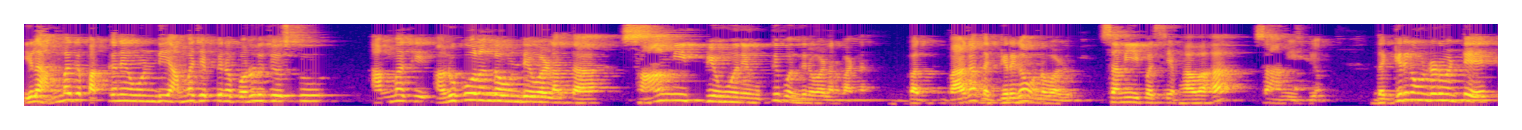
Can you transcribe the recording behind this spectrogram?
ఇలా అమ్మకి పక్కనే ఉండి అమ్మ చెప్పిన పనులు చేస్తూ అమ్మకి అనుకూలంగా ఉండే వాళ్ళంతా సామీప్యము అనే ముక్తి పొందిన వాళ్ళు అనమాట బాగా దగ్గరగా ఉన్నవాళ్ళు. సమీపస్య భావ సామీప్యం. దగ్గరగా ఉండడం అంటే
